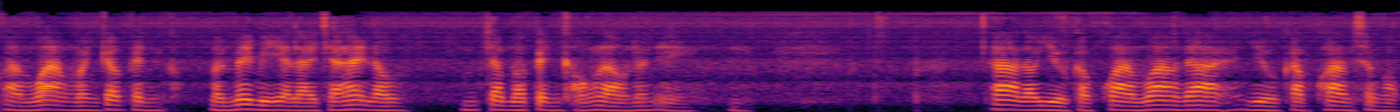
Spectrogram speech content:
ความว่างมันก็เป็นมันไม่มีอะไรจะให้เรา จะมาเป็นของเรานั่นเอง ถ้าเราอยู่กับความว่างได้ อยู่กับความสงบ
